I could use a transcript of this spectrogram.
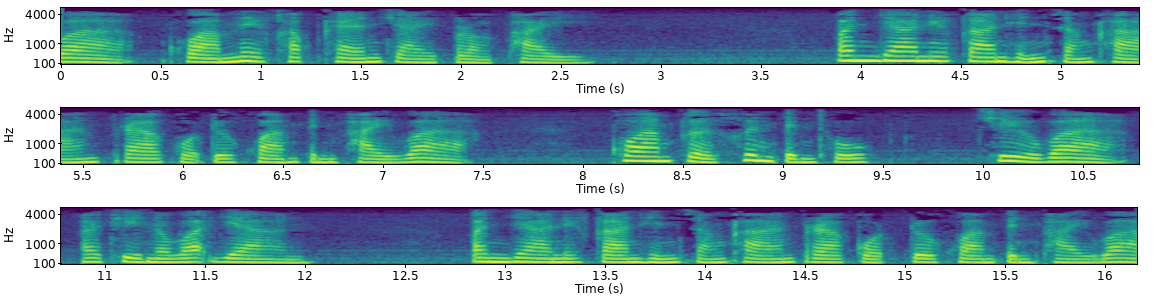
ว่าความไม่คับแค้นใจปลอดภัย ปัญญาในการเห็นสังขารปรากฏโดยความเป็นภัยว่า ความเกิดขึ้นเป็นทุกข์ ชื่อว่าอาทินวญาณ ปัญญาในการเห็นสังขารปรากฏโดยความเป็นภัยว่า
